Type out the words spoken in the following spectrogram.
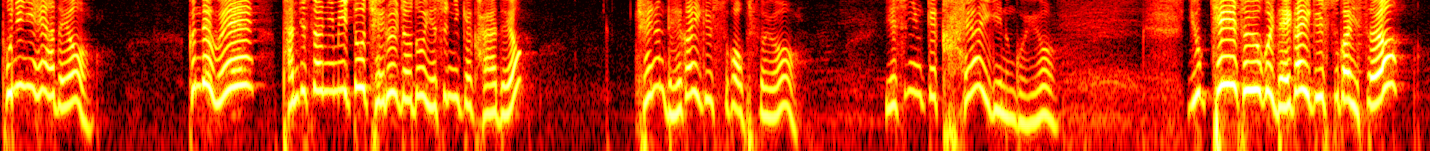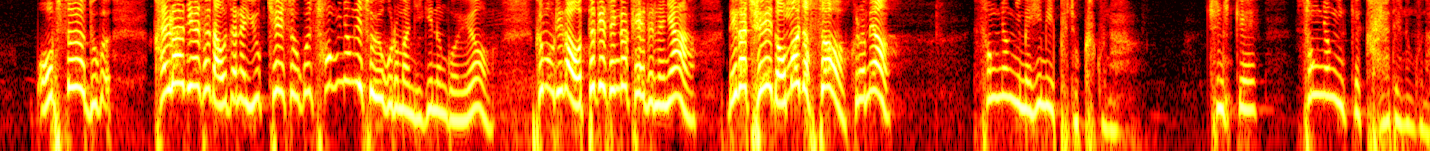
본인이 해야 돼요. 근데 왜 반집사님이 또 죄를 져도 예수님께 가야 돼요? 죄는 내가 이길 수가 없어요. 예수님께 가야 이기는 거예요. 육체의 소욕을 내가 이길 수가 있어요? 없어요. 누구 갈라디아에서 나오잖아요. 육체의 소욕은 성령의 소욕으로만 이기는 거예요. 그럼 우리가 어떻게 생각해야 되느냐? 내가 죄에 넘어졌어. 그러면 성령님의 힘이 부족하구나. 주님께 성령님께 가야 되는구나.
